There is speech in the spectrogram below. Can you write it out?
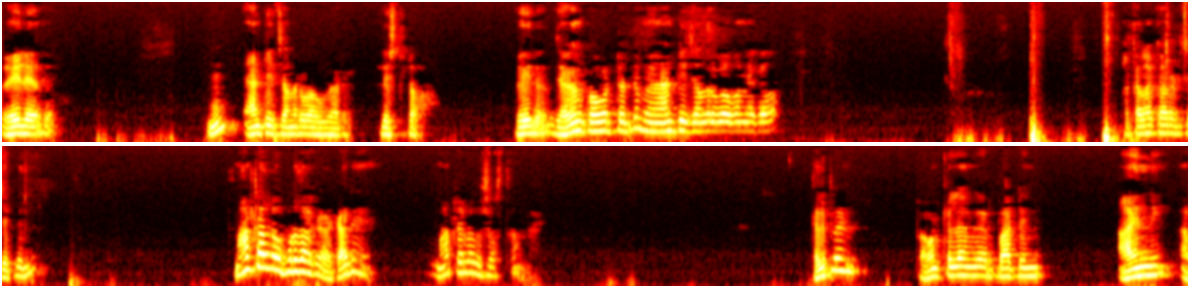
వేయలేదు. యాంటీ చంద్రబాబు గారి లిస్ట్లో వేయలేదు. జగన్ కోవర్ట్ అంటే మేము యాంటీ చంద్రబాబు అనే కదా. ఆ కళాకారుడు చెప్పింది. మాట్లాడలో ఇప్పుడు దాకా కానీ మాట్లాడాల్సి వస్తుంది. కలిపండి పవన్ కళ్యాణ్ గారి పార్టీని ఆయన్ని ఆ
